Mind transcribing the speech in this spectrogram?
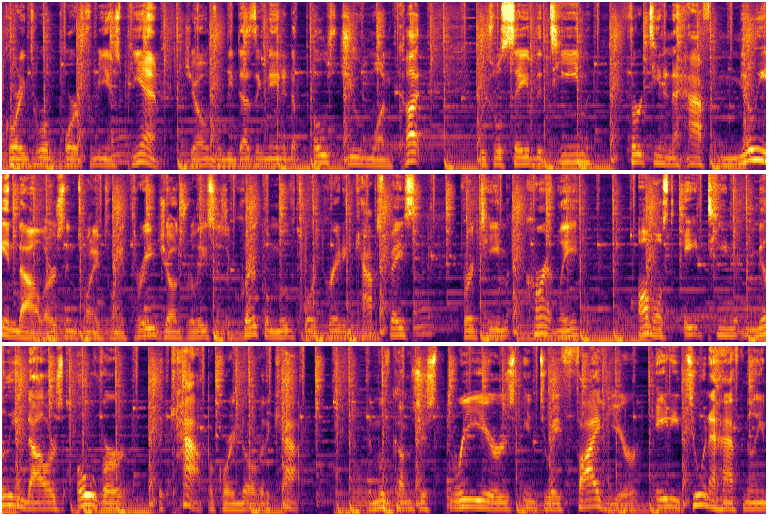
according to a report from ESPN. Jones will be designated a post June 1 cut which will save the team $13.5 million in 2023. Jones' release is a critical move toward creating cap space for a team currently almost $18 million over the cap, according to Over the Cap. The move comes just three years into a five year, $82.5 million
